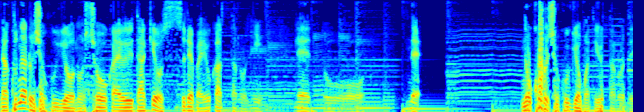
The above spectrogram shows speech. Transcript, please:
亡くなる職業の紹介だけをすればよかったのに、えっ、ー、と、ね、残る職業まで言ったので、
